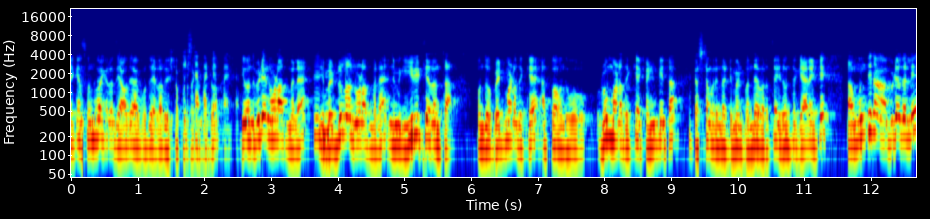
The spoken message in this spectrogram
ಯಾಕಂದ್ರೆ ಸುಂದರವಾಗಿರೋದು ಯಾವುದೇ ಆಗ್ಬೋದು ಎಲ್ಲರೂ ಇಷ್ಟಪಡ್ತಾರೆ ಈ ಒಂದು ವಿಡಿಯೋ ನೋಡಾದ್ಮೇಲೆ ಈ ಬೆಡ್ರೂಮ್ ನೋಡಾದ್ಮೇಲೆ ನಿಮಗೆ ಈ ರೀತಿಯಾದಂಥ ಒಂದು ಬೆಡ್ ಮಾಡೋದಕ್ಕೆ ಅಥವಾ ಒಂದು ರೂಮ್ ಮಾಡೋದಕ್ಕೆ ಖಂಡಿತ ಕಸ್ಟಮರಿಂದ ಡಿಮ್ಯಾಂಡ್ ಬಂದೇ ಬರುತ್ತೆ. ಇದಂತೂ ಗ್ಯಾರಂಟಿ ನಾವು ಮುಂದಿನ ವಿಡಿಯೋದಲ್ಲಿ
